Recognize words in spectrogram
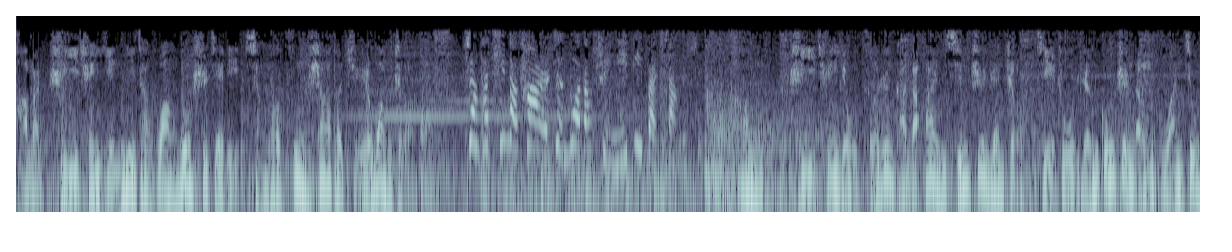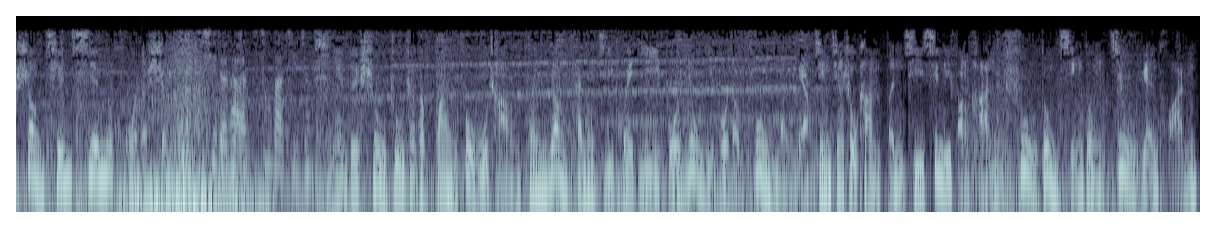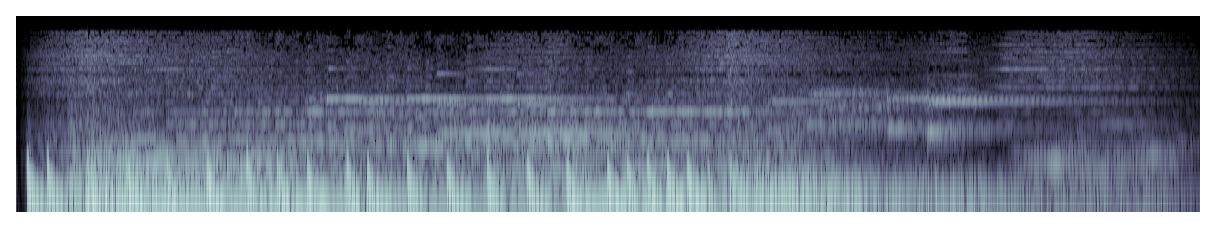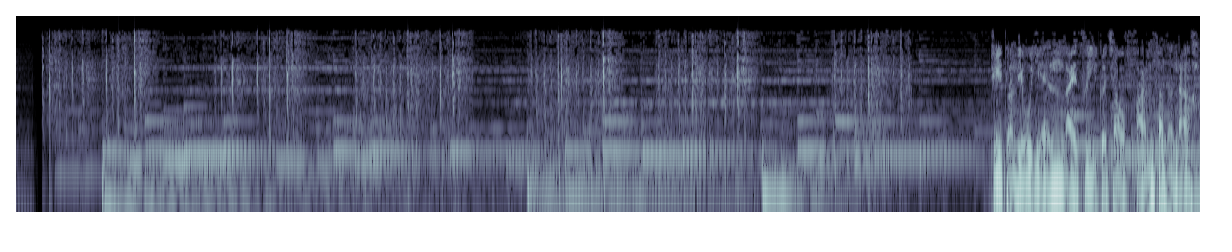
他们是一群隐匿在网络世界里想要自杀的绝望者。让他听到他儿子落到水泥地板上的声音。他们是一群有责任感的爱心志愿者，借助人工智能挽救上千鲜活的生命。气得他儿子送到急救室。面对受助者的反复无常，怎样才能击溃一波又一波的负能量？敬请收看本期心理访谈：树洞行动救援团。这段留言来自一个叫凡凡的男孩，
